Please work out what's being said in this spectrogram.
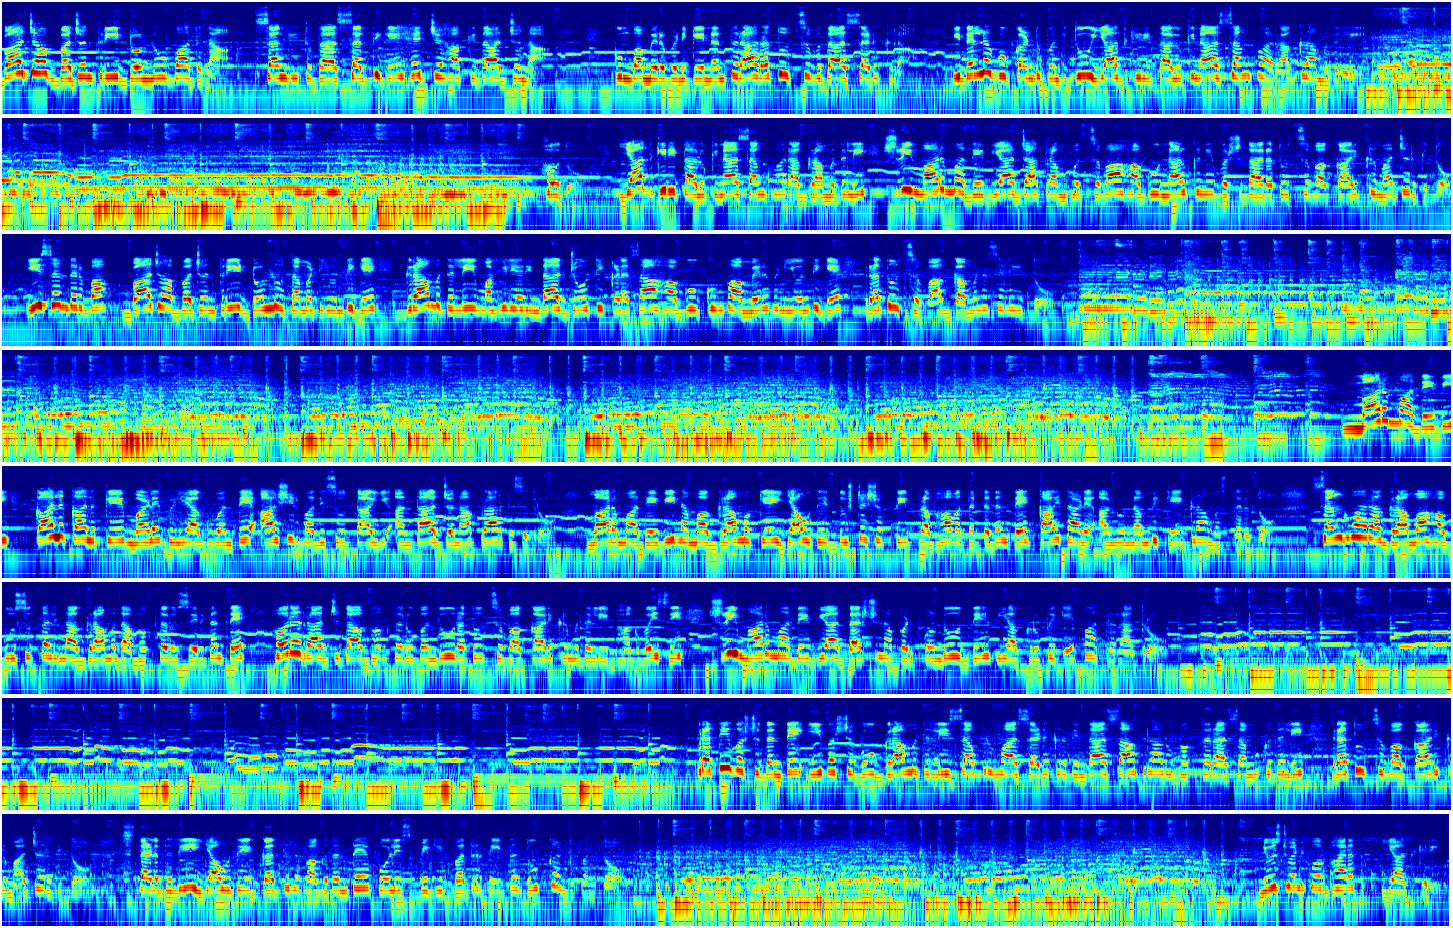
ಬಾಜಾ ಭಜಂತ್ರಿ ಡೊಳ್ಳು ವಾದನ. ಸಂಗೀತದ ಸದ್ದಿಗೆ ಹೆಜ್ಜೆ ಹಾಕಿದ ಜನ. ಕುಂಭ ಮೆರವಣಿಗೆ ನಂತರ ರಥೋತ್ಸವದ ಸಡಗರ. ಇದೆಲ್ಲವೂ ಕಂಡುಬಂದಿದ್ದು ಯಾದಗಿರಿ ತಾಲೂಕಿನ ಸಂಗ್ವಾರ ಗ್ರಾಮದಲ್ಲಿ. ಹೌದು. ಯಾದಗಿರಿ ತಾಲೂಕಿನ ಸಂಗ್ವಾರ ಗ್ರಾಮದಲ್ಲಿ ಶ್ರೀ ಮಾರಮ್ಮ ದೇವಿಯ ಜಾತ್ರಾ ಮಹೋತ್ಸವ ಹಾಗೂ ನಾಲ್ಕನೇ ವರ್ಷದ ರಥೋತ್ಸವ ಕಾರ್ಯಕ್ರಮ ಜರುಗಿತು. ಈ ಸಂದರ್ಭ ಬಾಜಾ ಭಜಂತ್ರಿ ಡೊಳ್ಳು ತಮಟಿಯೊಂದಿಗೆ ಗ್ರಾಮದಲ್ಲಿ ಮಹಿಳೆಯರಿಂದ ಜ್ಯೋತಿ ಕಳಸ ಹಾಗೂ ಕುಂಭ ಮೆರವಣಿಯೊಂದಿಗೆ ರಥೋತ್ಸವ ಗಮನ ಸೆಳೆಯಿತು. ಮಾರಮ್ಮ ದೇವಿ ಕಾಲಕಾಲಕ್ಕೆ ಮಳೆ ಬೆಳೆಯಾಗುವಂತೆ ಆಶೀರ್ವಾದಿಸು ತಾಯಿ ಅಂತ ಜನ ಪ್ರಾರ್ಥಿಸಿದ್ರು. ಮಾರಮ್ಮ ದೇವಿ ನಮ್ಮ ಗ್ರಾಮಕ್ಕೆ ಯಾವುದೇ ದುಷ್ಟಶಕ್ತಿ ಪ್ರಭಾವ ತಟ್ಟದಂತೆ ಕಾಯ್ತಾಳೆ ಅನ್ನೋ ನಂಬಿಕೆ ಗ್ರಾಮಸ್ಥರದ್ದು. ಸಂಗ್ವಾರ ಗ್ರಾಮ ಹಾಗೂ ಸುತ್ತಲಿನ ಗ್ರಾಮದ ಭಕ್ತರು ಸೇರಿದಂತೆ ಹೊರ ರಾಜ್ಯದ ಭಕ್ತರು ಬಂದು ರಥೋತ್ಸವ ಕಾರ್ಯಕ್ರಮದಲ್ಲಿ ಭಾಗವಹಿಸಿ ಶ್ರೀ ಮಾರಮ್ಮ ದೇವಿಯ ದರ್ಶನ ಪಡೆದುಕೊಂಡು ದೇವಿಯ ಕೃಪೆಗೆ ಪಾತ್ರರಾದರು. ಪ್ರತಿ ವರ್ಷದಂತೆ ಈ ವರ್ಷವೂ ಗ್ರಾಮದಲ್ಲಿ ಸಂಭ್ರಮ ಸಡಗರದಿಂದ ಸಾವಿರಾರು ಭಕ್ತರ ಸಮ್ಮುಖದಲ್ಲಿ ರಥೋತ್ಸವ ಕಾರ್ಯಕ್ರಮ ಜರುಗಿತು. ಸ್ಥಳದಲ್ಲಿ ಯಾವುದೇ ಗದ್ದಲವಾಗದಂತೆ ಪೊಲೀಸ್ ಬಿಗಿ ಭದ್ರತೆ ಇದ್ದದ್ದು ಕಂಡುಬಂತು. News twenty four Bharat, Yadgiri.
